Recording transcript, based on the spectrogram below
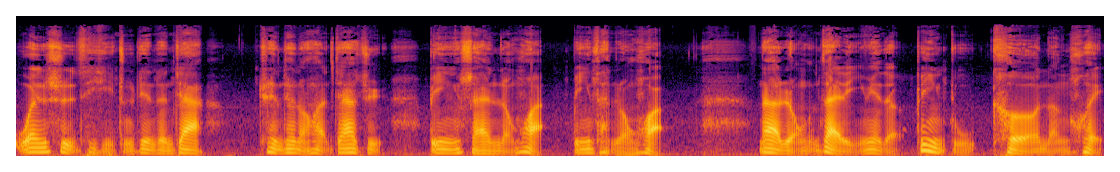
温室气体逐渐增加，全球暖化加剧。冰山融化，冰层融化，那融在里面的病毒可能会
